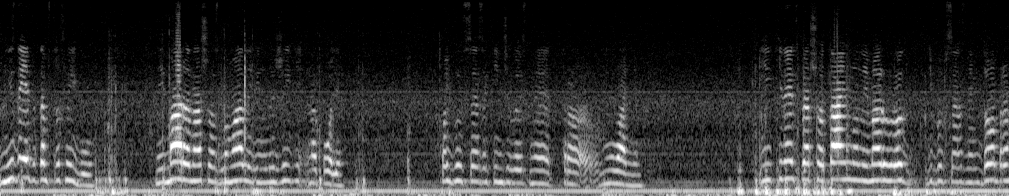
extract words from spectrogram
Мені здається, там страшний був. Неймара нашого зламали, він лежить на полі. Хоч би все закінчилось не травмуванням. І кінець першого тайму, Неймар вроді би все з ним добре.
